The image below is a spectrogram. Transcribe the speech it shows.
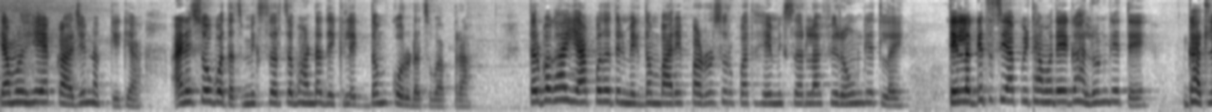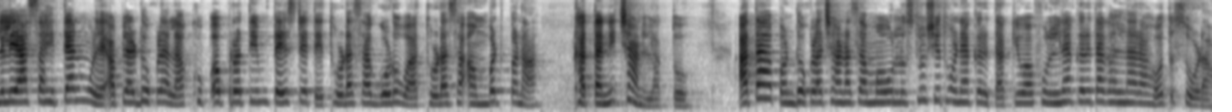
त्यामुळे हे एक काळजी नक्की घ्या आणि सोबतच मिक्सरचं भांडं देखील एकदम कोरडंच वापरा. तर बघा या पद्धतीने मी एकदम बारीक पावडर स्वरूपात हे मिक्सरला फिरवून घेतलंय. ते लगेचच या पिठामध्ये घालून घेते. घातलेल्या या साहित्यांमुळे आपल्या ढोकळ्याला खूप अप्रतिम टेस्ट येते. थोडासा गोडवा थोडासा आंबटपणा खातानी छान लागतो. आता आपण ढोकळा छान असा मऊ लुसलुशीत होण्याकरिता किंवा फुलण्याकरिता घालणार आहोत सोडा.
